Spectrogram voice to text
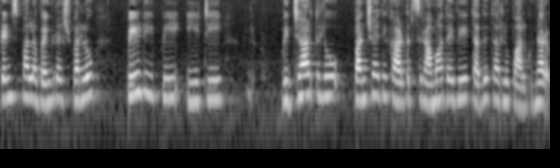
principal Venkateswarlu PD PET విద్యార్థులు పంచాయతీ కార్యదర్శి రామాదేవి తదితరులు పాల్గొన్నారు.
